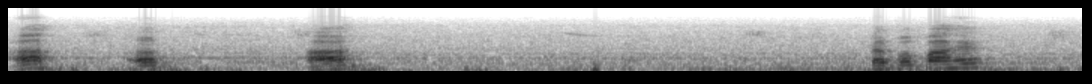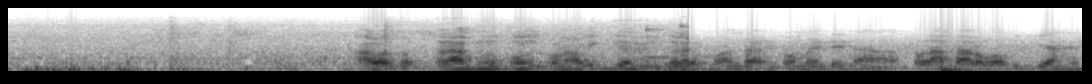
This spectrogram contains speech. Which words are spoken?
હા હા હા. તાર પપ્પા હે? હાલો, તો ગ્રાહકનો ફોન પણ આવી ગયો છે. વાંધા કોમેડીના કલાકારો આવી ગયા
